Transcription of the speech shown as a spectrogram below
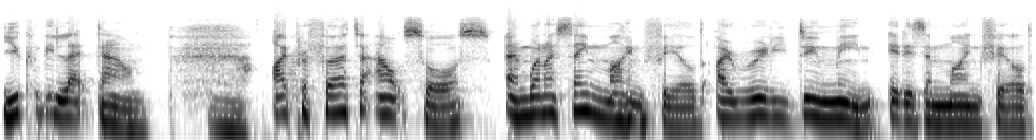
you can be let down. Mm. I prefer to outsource. And when I say minefield, I really do mean it is a minefield.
